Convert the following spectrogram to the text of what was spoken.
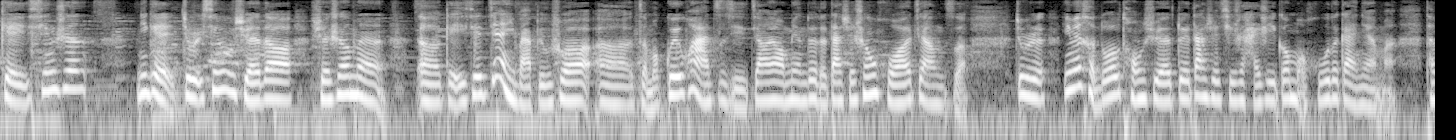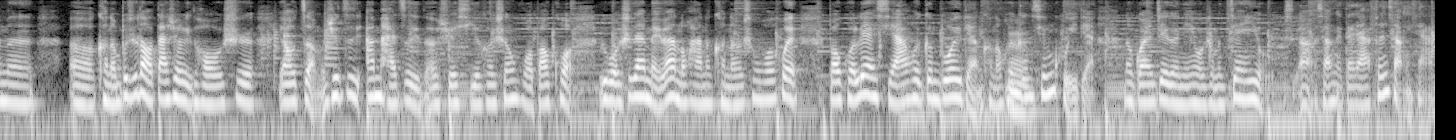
给新生，你给就是新入学的学生们，呃，给一些建议吧。比如说，呃，怎么规划自己将要面对的大学生活，这样子，就是因为很多同学对大学其实还是一个模糊的概念嘛，他们。呃，可能不知道大学里头是要怎么去自己安排自己的学习和生活，包括如果是在美院的话呢，可能生活会包括练习啊，会更多一点，可能会更辛苦一点。那关于这个，您有什么建议有啊？想给大家分享一下？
